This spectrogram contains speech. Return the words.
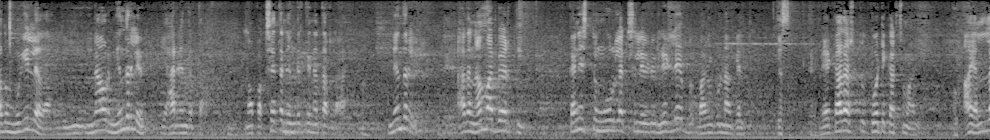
ಅದು ಮುಗಿಲ್ಲ ಅದು. ಇನ್ನು ಅವ್ರು ನಿಂದಿರಲಿ ಯಾರು ನಿಂದಿರ್ತಾರೆ? ನಾವು ಪಕ್ಷೇತರ ನಿಂದಿರ್ತೀನಿ ಅಂತಾರಲ್ಲ. ನಿಂದಿರಲಿ. ಅದು ನಮ್ಮ ಅಭ್ಯರ್ಥಿ ಕನಿಷ್ಠ ಮೂರು ಲಕ್ಷ ಲೀಡ್ ಲೀಡ್ಲೇ ಬಾಗಲಕೋಟೆ ನಾವು ಗೆಲ್ತೀವಿ. ಎಸ್ ಬೇಕಾದಷ್ಟು ಕೋಟಿ ಖರ್ಚು ಮಾಡಿ. ಆ ಎಲ್ಲ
